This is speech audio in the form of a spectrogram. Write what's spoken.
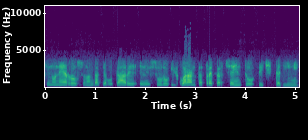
se non erro sono andati a votare eh, solo il 43% dei cittadini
